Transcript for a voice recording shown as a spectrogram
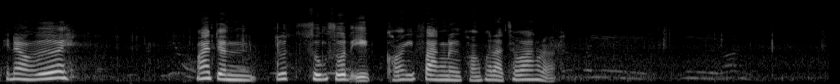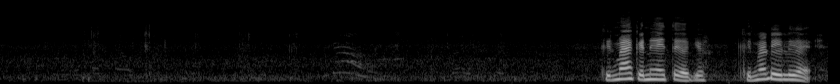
พี่น้องเอ้ย มาจนจุดสูงสุดอีกของอีกฝั่งหนึ่งของพระราชวังเหรอขึ้นมาก็เหนื่อยเติบอยู่ ขึ้นมาเรื่อยๆ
